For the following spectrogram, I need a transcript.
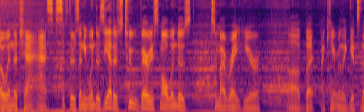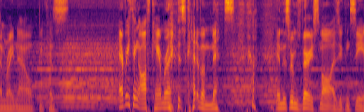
Gecko in the chat asks if there's any windows. Yeah, there's two very small windows to my right here, uh, but I can't really get to them right now because everything off camera is kind of a mess. and this room's very small, as you can see,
